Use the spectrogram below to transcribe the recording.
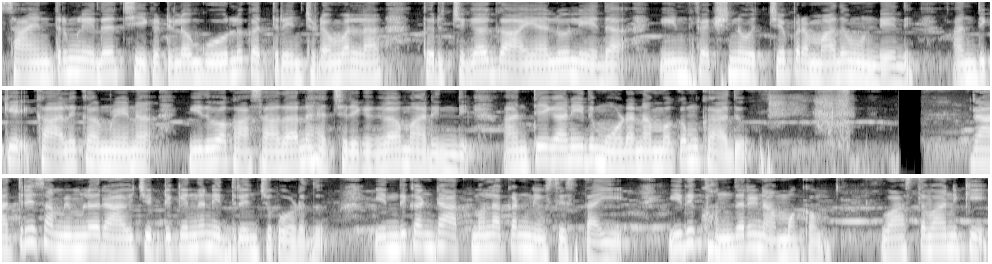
సాయంత్రం లేదా చీకటిలో గోర్లు కత్తిరించడం వల్ల తరచుగా గాయాలు లేదా ఇన్ఫెక్షన్ వచ్చే ప్రమాదం ఉండేది. అందుకే కాలక్రమేణా ఇది ఒక అసాధారణ హెచ్చరికగా మారింది. అంతేగాని ఇది మూఢనమ్మకం కాదు. రాత్రి సమయంలో రావి చెట్టు కింద నిద్రించకూడదు. ఎందుకంటే ఆత్మలు అక్కడ నివసిస్తాయి. ఇది కొందరి నమ్మకం. వాస్తవానికి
